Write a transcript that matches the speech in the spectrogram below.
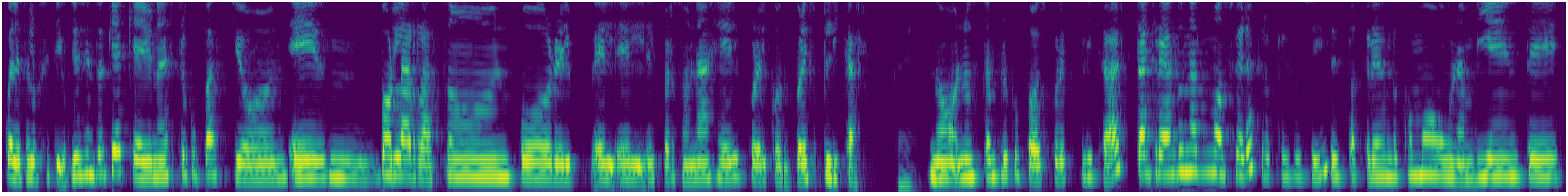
cuál es el objetivo. Yo siento que aquí hay una despreocupación em, por la razón, por el, el, el, personaje, por, el, por explicar. No, no están preocupados por explicar. Están creando una atmósfera, creo que eso sí. Está creando como un ambiente,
